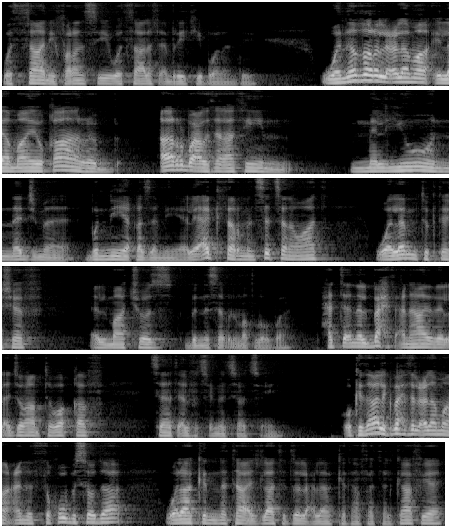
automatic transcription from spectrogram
والثاني فرنسي، والثالث أمريكي بولندي. ونظر العلماء إلى ما يقارب 34 مليون نجمة بنية قزمية لأكثر من ست سنوات ولم تكتشف الماتشوز بالنسب المطلوبة. حتى أن البحث عن هذه الأجرام توقف سنة 1999 وكذلك بحث العلماء عن الثقوب السوداء ولكن النتائج لا تدل على كثافتها الكافية.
